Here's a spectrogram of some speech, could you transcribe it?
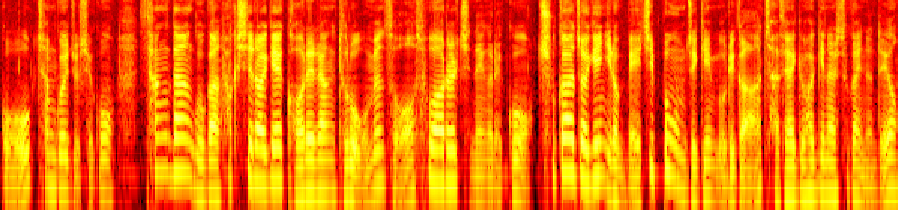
꼭 참고해 주시고 상당 구간 확실하게 거래량 들어오면서 소화를 진행을 했고 추가적인 이런 매집봉 움직임 우리가 자세하게 확인할 수가 있는데요.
